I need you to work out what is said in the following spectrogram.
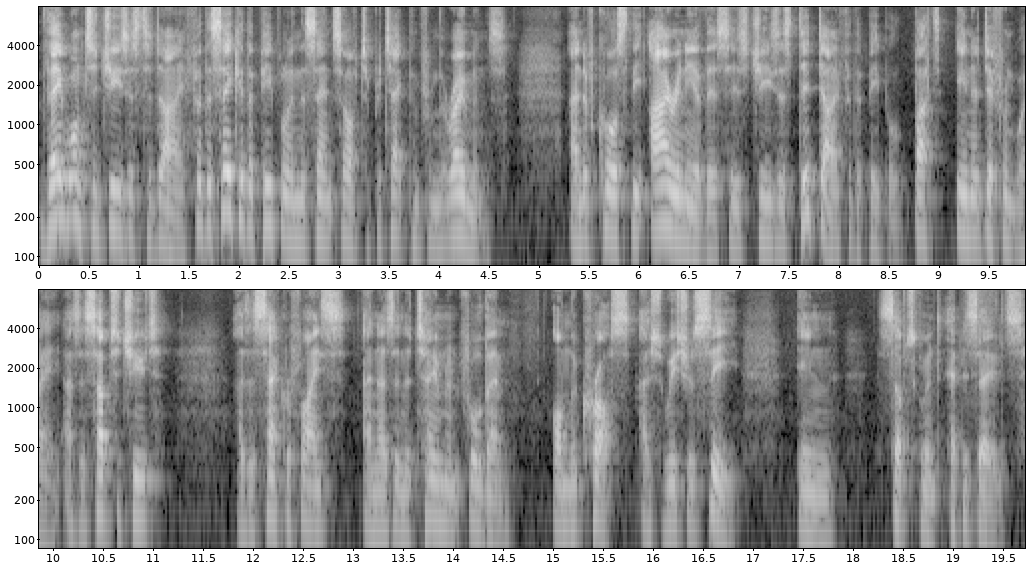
they wanted Jesus to die for the sake of the people, in the sense of to protect them from the Romans. And of course, the irony of this is Jesus did die for the people, but in a different way, as a substitute, as a sacrifice, and as an atonement for them on the cross, as we shall see in subsequent episodes.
